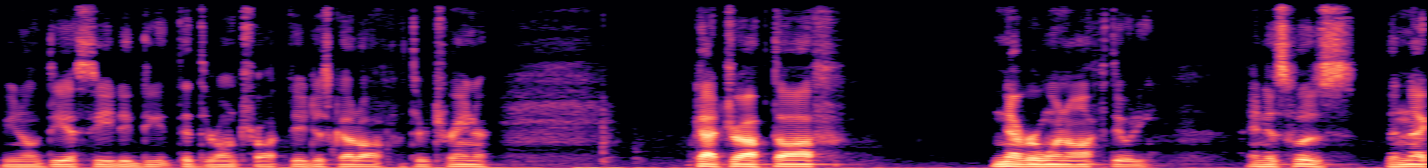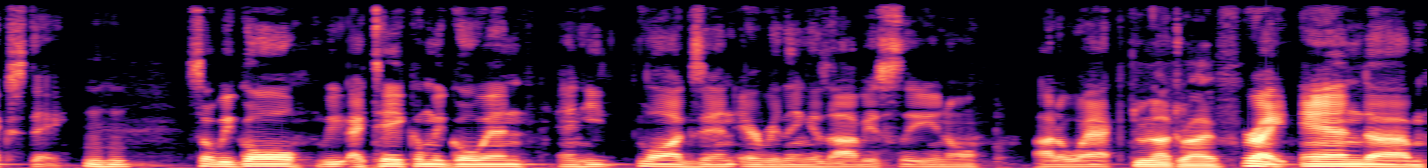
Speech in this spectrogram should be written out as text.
you know, DSC did, did their own truck. They just got off with their trainer. Got dropped off, never went off duty, and this was the next day. Mm-hmm. So we go, we I take him, we go in, and he logs in. Everything is obviously, you know, out of whack. Do not drive. Right, and um,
